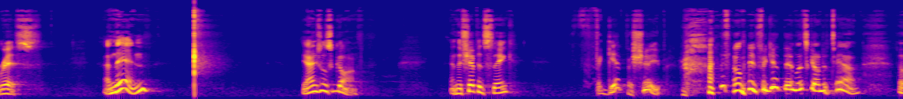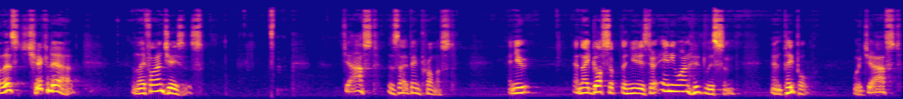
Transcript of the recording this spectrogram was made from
rests. And then the angels are gone. And the shepherds think, forget the sheep. I mean, forget them. Let's go into town. Now, let's check it out. And they find Jesus just as they've been promised. And, you, and they gossip the news to anyone who'd listen. And people were just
